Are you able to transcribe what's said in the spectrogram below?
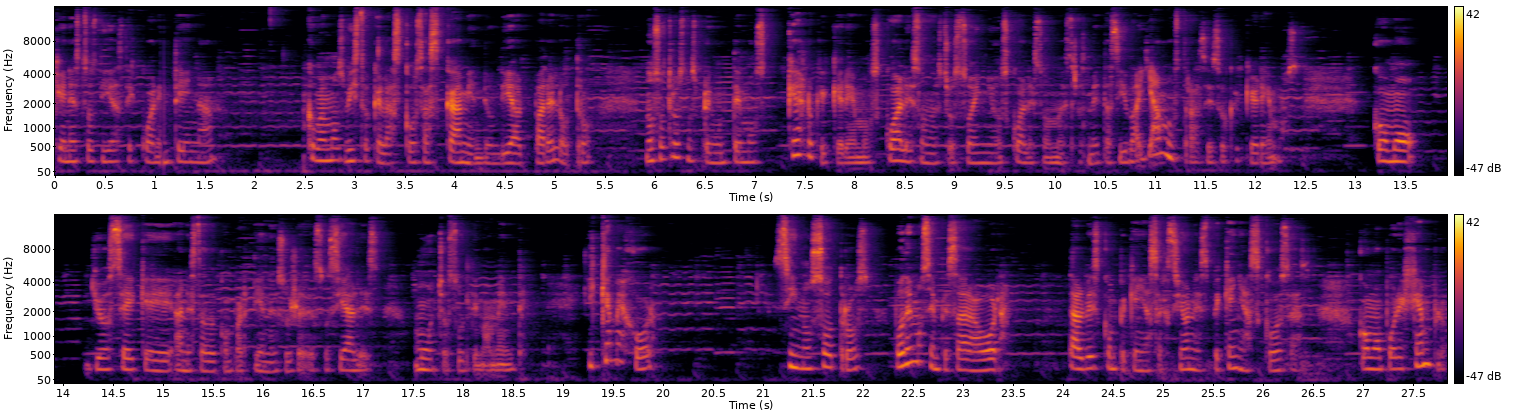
que en estos días de cuarentena, como hemos visto que las cosas cambian de un día para el otro, nosotros nos preguntemos qué es lo que queremos, cuáles son nuestros sueños, cuáles son nuestras metas y vayamos tras eso que queremos. Como yo sé que han estado compartiendo en sus redes sociales, muchos últimamente. ¿Y qué mejor si nosotros podemos empezar ahora? Tal vez con pequeñas acciones, pequeñas cosas, como por ejemplo,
